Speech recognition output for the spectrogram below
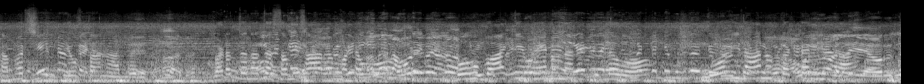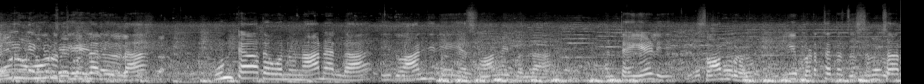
ಕಮರ್ಷಿಯಲ್ ದೇವಸ್ಥಾನ ಅಲ್ಲ. ಬಡತನದ ಸಂಸಾರ ಮಠವು ಬಹುಭಾಗ್ಯವೇನು ನನಗಿಲ್ಲವೋ? ದೋಣಿ ನಾನು ಕಟ್ಟಲಿಲ್ಲ. ಮೂರು ಮೂರು ತಿರುಗಲಿಲ್ಲ. ಉಂಟಾದವನು ನಾನಲ್ಲ. ಇದು ಆಂಜನೇಯ ಸ್ವಾಮಿ ಬಲ್ಲ. ಅಂತ ಹೇಳಿ ಸ್ವಾಮಿಗಳು ಈ ಬಡತನದ ಸಂಸಾರ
